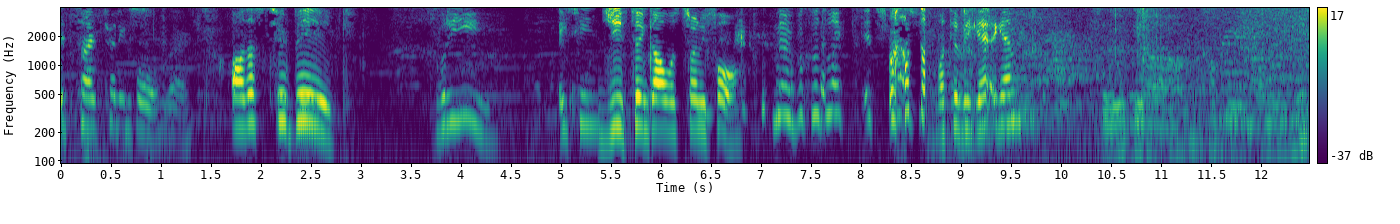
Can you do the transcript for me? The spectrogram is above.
It's size 24 though. Oh, that's too big. What are you? 18? You think I was 24? No, because like it's. what, the- what did we get again? So we got the uh, couple of here.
